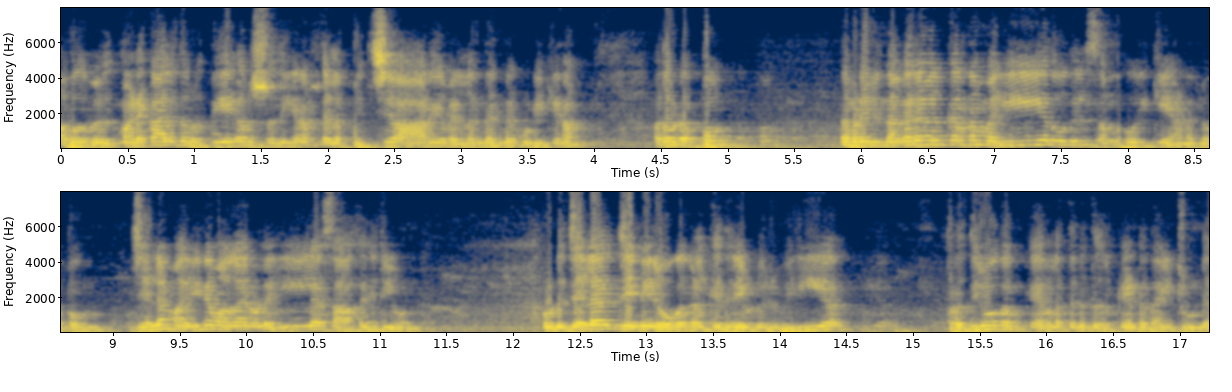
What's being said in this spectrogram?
അപ്പോൾ മഴക്കാലത്ത് പ്രത്യേകം ശ്രദ്ധിക്കണം. തിളപ്പിച്ച് ആറിയ വെള്ളം തന്നെ കുടിക്കണം. അതോടൊപ്പം നമ്മുടെ ഒരു നഗരവൽക്കരണം വലിയ തോതിൽ സംഭവിക്കുകയാണല്ലോ. അപ്പം ജലമലിനമാകാനുള്ള എല്ലാ സാഹചര്യവും ഉണ്ട്. അതുകൊണ്ട് ജലജന്യ രോഗങ്ങൾക്കെതിരെയുള്ള ഒരു വലിയ പ്രതിരോധം കേരളത്തിന് തീർക്കേണ്ടതായിട്ടുണ്ട്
